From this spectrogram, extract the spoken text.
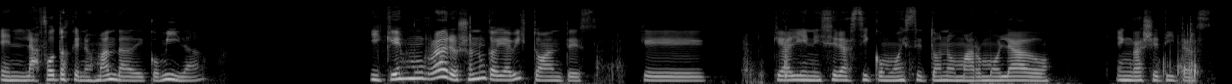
en las fotos que nos manda de comida. Y que es muy raro, yo nunca había visto antes que, que alguien hiciera así como ese tono marmolado en galletitas.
